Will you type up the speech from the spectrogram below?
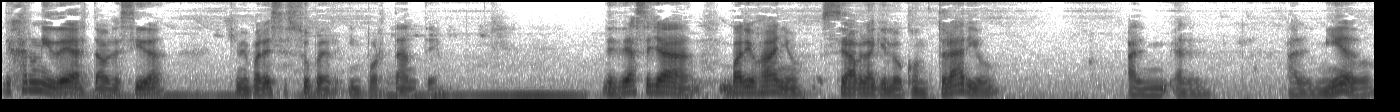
dejar una idea establecida que me parece súper importante. Desde hace ya varios años se habla que lo contrario al, al, miedo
